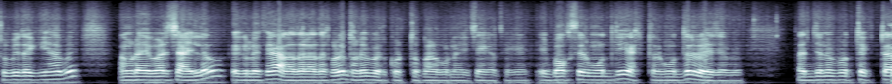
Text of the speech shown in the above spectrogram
সুবিধা কি হবে? আমরা এবার চাইলেও এগুলোকে আলাদা আলাদা করে ধরে বের করতে পারব না এই জায়গা থেকে। এই বক্সের মধ্যেই একটার মধ্যে রয়ে যাবে। তার জন্য প্রত্যেকটা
